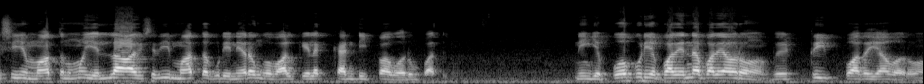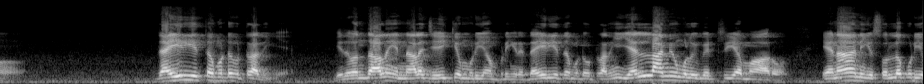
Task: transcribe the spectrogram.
விஷயம் மாற்றணுமோ எல்லா விஷயத்தையும் மாற்றக்கூடிய நேரம் உங்கள் வாழ்க்கையில் கண்டிப்பாக வரும் பார்த்துக்கணும் நீங்கள் போகக்கூடிய பாதை என்ன பாதையாக வரும்? வெற்றி பாதையாக வரும். தைரியத்தை மட்டும் விட்டுறாதீங்க. எது வந்தாலும் என்னால் ஜெயிக்க முடியும் அப்படிங்கிற தைரியத்தை மட்டும் விட்டுறாதீங்க. எல்லாமே உங்களுக்கு வெற்றியாக மாறும். ஏன்னா நீங்கள் சொல்லக்கூடிய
